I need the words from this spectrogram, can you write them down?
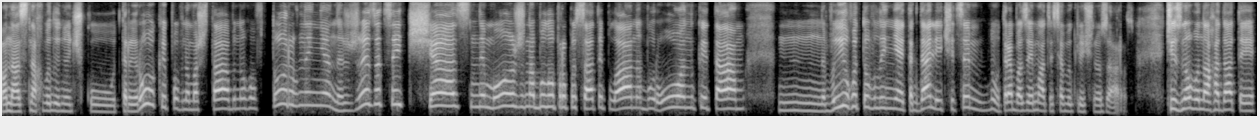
У нас на хвилиночку три роки повномасштабного вторгнення. Невже за цей час не можна було прописати план оборонки, там виготовлення і так далі? Чи цим ну, треба займатися виключно зараз? Чи знову нагадати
